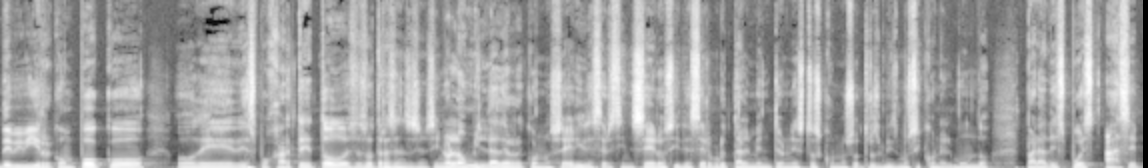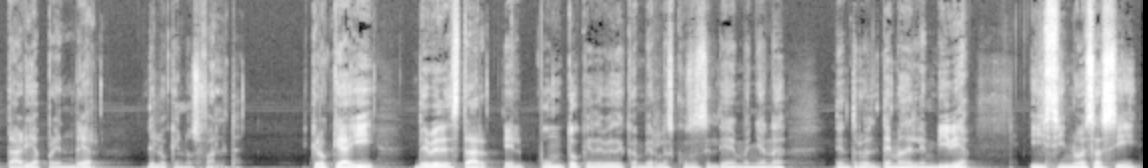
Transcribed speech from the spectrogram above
de vivir con poco o de despojarte de todo, esa es otra sensación, sino la humildad de reconocer y de ser sinceros y de ser brutalmente honestos con nosotros mismos y con el mundo para después aceptar y aprender de lo que nos falta. Creo que ahí debe de estar el punto que debe de cambiar las cosas el día de mañana dentro del tema de la envidia. Y si no es así,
